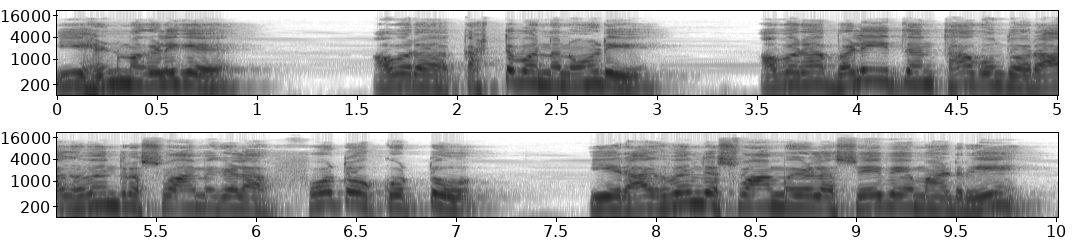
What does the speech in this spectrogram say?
ಈ ಹೆಣ್ಮಗಳಿಗೆ ಅವರ ಕಷ್ಟವನ್ನು ನೋಡಿ ಅವರ ಬಳಿ ಇದ್ದಂತಹ ಒಂದು ರಾಘವೇಂದ್ರ ಸ್ವಾಮಿಗಳ ಫೋಟೋ ಕೊಟ್ಟು, ಈ ರಾಘವೇಂದ್ರ ಸ್ವಾಮಿಗಳ ಸೇವೆ ಮಾಡಿರಿ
